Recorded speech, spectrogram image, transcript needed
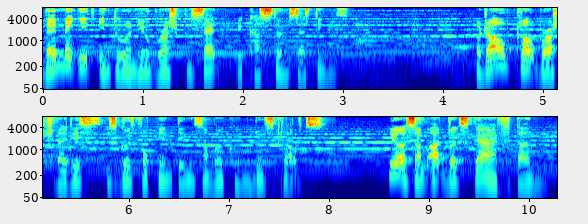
Then make it into a new brush preset with custom settings. A round cloud brush like this is good for painting summer cumulus clouds. Here are some artworks that I have done.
